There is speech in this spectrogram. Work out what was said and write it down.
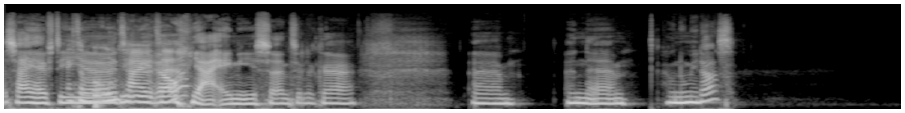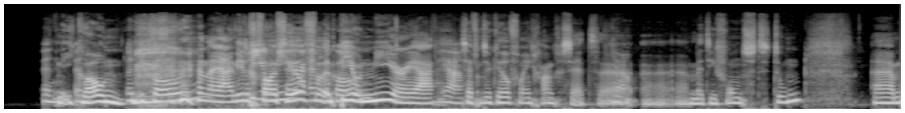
zij heeft die, Echt een die URL. hè? Ja, Amy is natuurlijk eh, ehm, een, ehm, hoe noem je dat? Een icoon. Een, icoon. nou ja, in ieder geval heeft heel veel een icoon. pionier. Ja, ja. Ze heeft natuurlijk heel veel in gang gezet eh, Ja. eh, eh, met die vondst toen. Ehm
